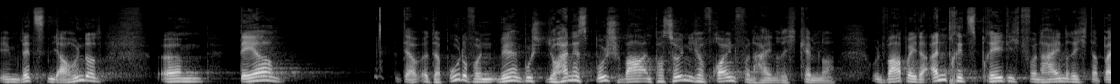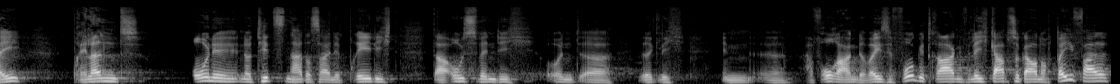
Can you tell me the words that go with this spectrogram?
im letzten Jahrhundert, ähm, der, der, der Bruder von Wilhelm Busch, Johannes Busch, war ein persönlicher Freund von Heinrich Kemner und war bei der Antrittspredigt von Heinrich dabei. Brillant, ohne Notizen hat er seine Predigt da auswendig und äh, wirklich in äh, hervorragender Weise vorgetragen. Vielleicht gab es sogar noch Beifall,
